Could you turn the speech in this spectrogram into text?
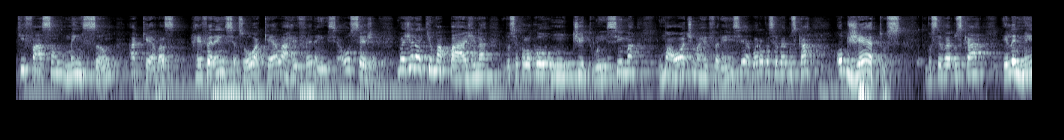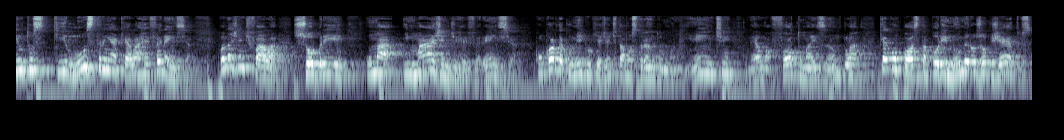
que façam menção àquelas referências ou aquela referência. Ou seja, imagina aqui uma página, você colocou um título em cima, uma ótima referência, e agora você vai buscar objetos, você vai buscar elementos que ilustrem aquela referência. Quando a gente fala sobre uma imagem de referência, Concorda comigo que a gente está mostrando um ambiente, né, uma foto mais ampla, que é composta por inúmeros objetos,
